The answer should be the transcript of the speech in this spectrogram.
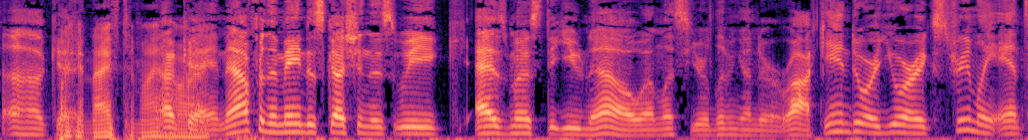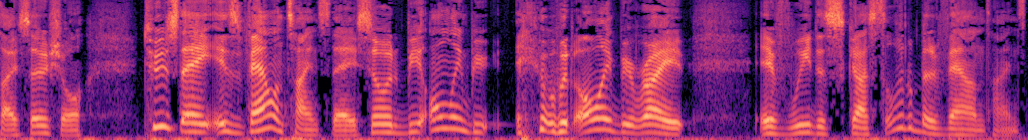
Uh, okay. Like a knife to my Okay, heart. now for the main discussion this week. As most of you know, unless you're living under a rock and or you are extremely antisocial, Tuesday is Valentine's Day, so it would be only be it would only be right if we discussed a little bit of Valentine's.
